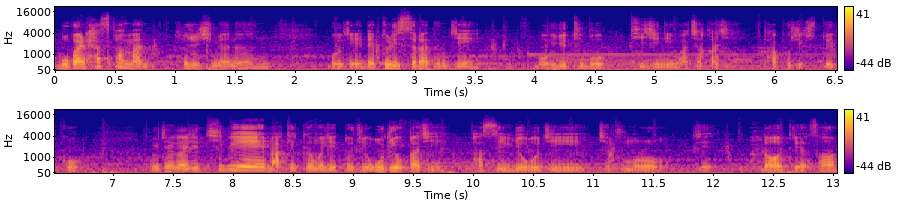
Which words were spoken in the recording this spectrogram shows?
모바일 핫스팟만 켜주시면은 뭐 이제 넷플릭스라든지 뭐 유튜브, 디즈니, 왓챠까지 다 보실 수도 있고 그리고 제가 이제 TV에 맞게끔 이제 또 이제 오디오까지 파스 165G 제품으로 이제 넣어드려서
